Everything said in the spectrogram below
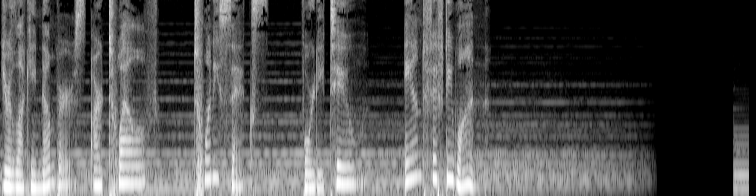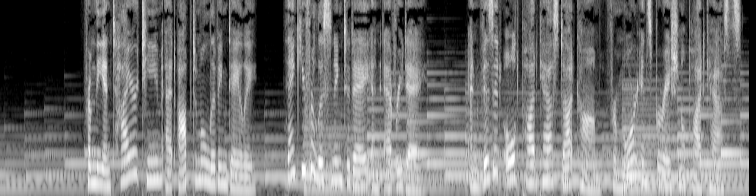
Your lucky numbers are 12, 26, 42, and 51. From the entire team at Optimal Living Daily, thank you for listening today and every day. And visit oldpodcast.com for more inspirational podcasts.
